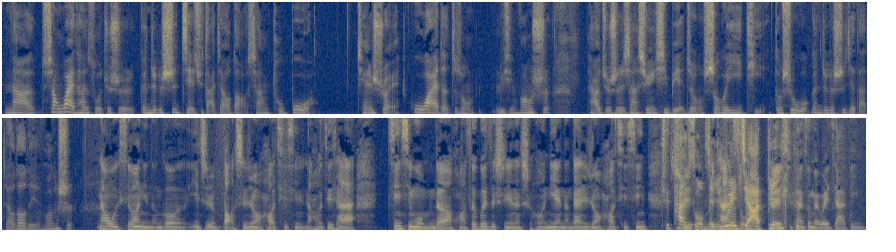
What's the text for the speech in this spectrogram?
那向外探索就是跟这个世界去打交道，像徒步、潜水、户外的这种旅行方式。还有就是像性与性别这种社会议题，都是我跟这个世界打交道的一个方式。那我希望你能够一直保持这种好奇心，然后接下来进行我们的黄色柜子时间的时候，你也能带着这种好奇心去探索每一位嘉宾，对，去探索每位嘉宾。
